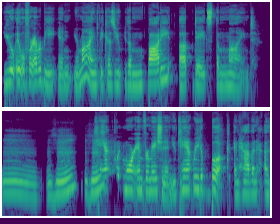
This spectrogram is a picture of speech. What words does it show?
you it will forever be in your mind because you the body updates the mind. Mm, hmm mm-hmm. Can't put more information in. You can't read a book and have an, a,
